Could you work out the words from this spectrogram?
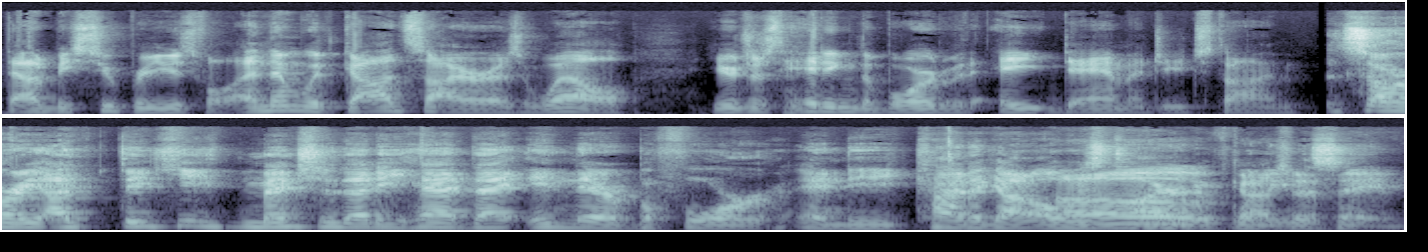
that would be super useful. And then with Godsire as well, you're just hitting the board with eight damage each time. Sorry, I think he mentioned that he had that in there before, and he kind of got always Oh, tired of running gotcha. the same.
